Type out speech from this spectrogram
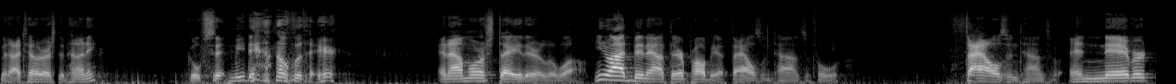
But I told her, I said, honey, go sit me down over there and I'm going to stay there a little while. You know, I'd been out there probably a thousand times before. A thousand times before. And never,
